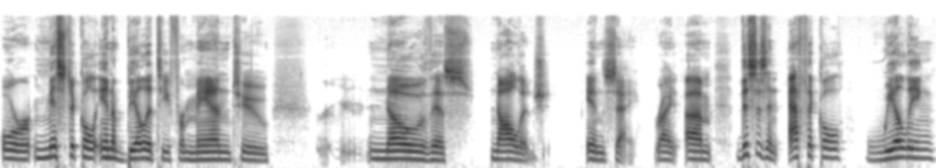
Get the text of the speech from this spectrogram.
or mystical inability for man to know this knowledge in se, right? Um, this is an ethical, willing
